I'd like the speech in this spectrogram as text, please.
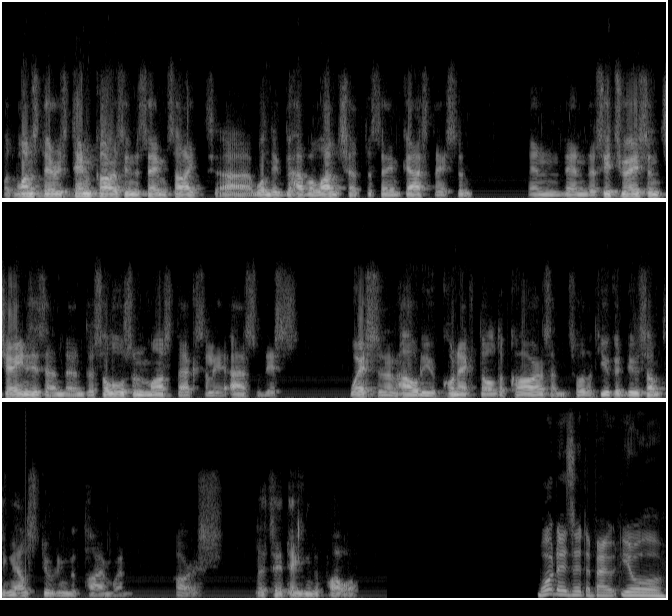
but once there is 10 cars in the same site uh, wanting to have a lunch at the same gas station and then the situation changes and then the solution must actually answer this question and how do you connect all the cars and so that you can do something else during the time when cars let's say taking the power what is it about your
